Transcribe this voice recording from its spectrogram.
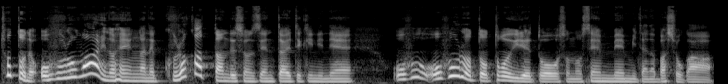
ちょっとね、お風呂周りの辺がね、暗かったんですよね、全体的にね。おふ、お風呂とトイレとその洗面みたいな場所が、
